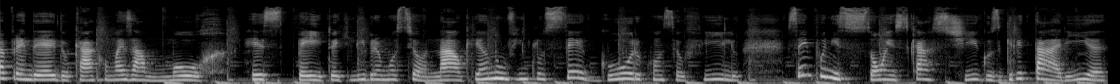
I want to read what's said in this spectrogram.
aprender a educar com mais amor, respeito, equilíbrio emocional, criando um vínculo seguro com seu filho, sem punições, castigos, gritaria?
